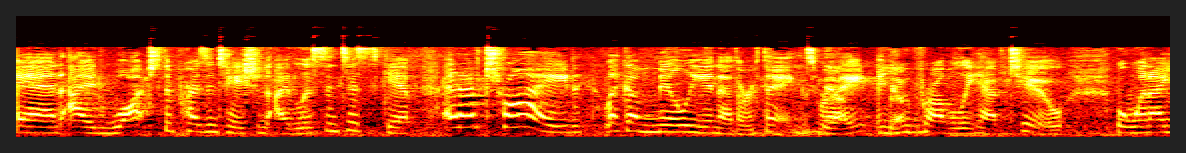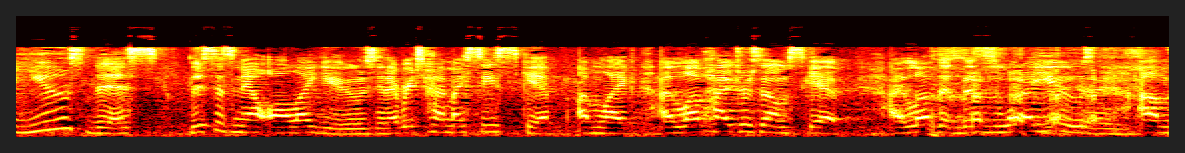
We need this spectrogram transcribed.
And I'd watched the presentation, I listened to Skip, and I've tried like a million other things, right? And yeah. you probably have too. But when I use this, this is now all I use. And every time I see Skip, I'm like, I love Hydrozone Skip. I love that. This is what I use. Um,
